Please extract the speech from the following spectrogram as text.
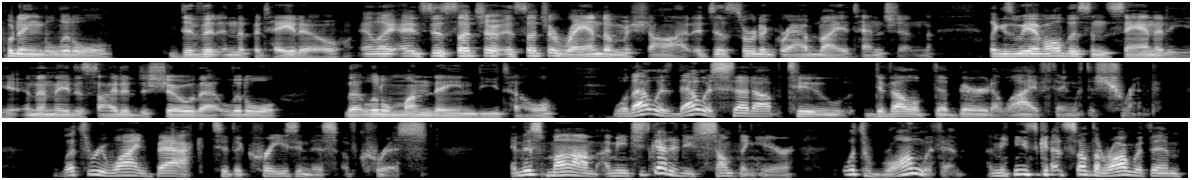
putting the little divot in the potato and like it's just such a it's such a random shot. It just sort of grabbed my attention like as we have all this insanity and then they decided to show that little that little mundane detail well that was that was set up to develop the buried alive thing with the shrimp let's rewind back to the craziness of chris and this mom, I mean, she's got to do something here. What's wrong with him? I mean, he's got something wrong with him.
